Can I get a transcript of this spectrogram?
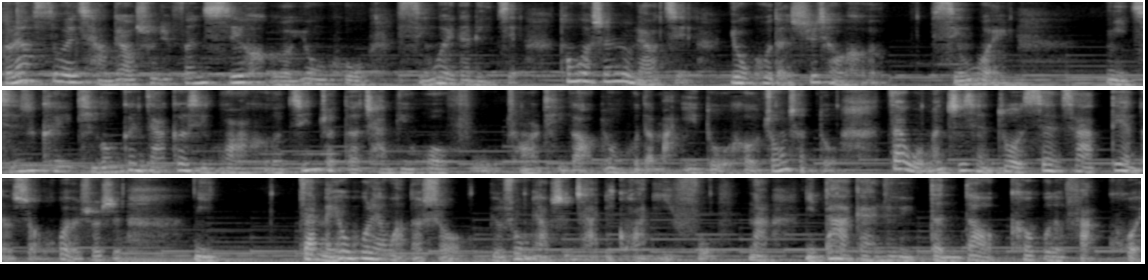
流量思维强调数据分析和用户行为的理解。通过深入了解用户的需求和行为。你其实可以提供更加个性化和精准的产品或服务，从而提高用户的满意度和忠诚度。在我们之前做线下店的时候，或者说是你在没有互联网的时候，比如说我们要生产一款衣服，那你大概率等到客户的反馈，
